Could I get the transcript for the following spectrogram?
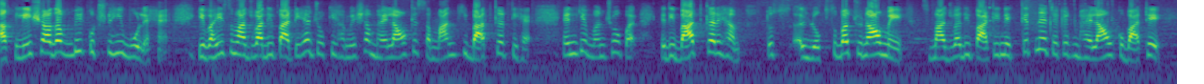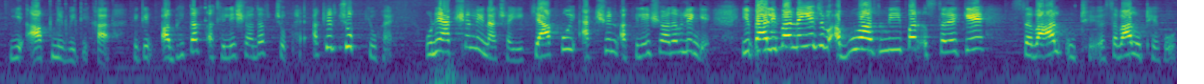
अखिलेश यादव भी कुछ नहीं बोले हैं। ये वही समाजवादी पार्टी है जो कि हमेशा महिलाओं के सम्मान की बात करती है। इनके मंचों पर यदि बात करें हम तो लोकसभा चुनाव में समाजवादी पार्टी ने कितने टिकट महिलाओं को बांटे, ये आपने भी देखा। लेकिन अभी तक अखिलेश यादव चुप है। आखिर चुप क्यों है? उन्हें एक्शन लेना चाहिए। क्या कोई एक्शन अखिलेश यादव लेंगे? ये पहली बार नहीं है जब अबू आजमी पर इस तरह के सवाल उठे सवाल उठे हो।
